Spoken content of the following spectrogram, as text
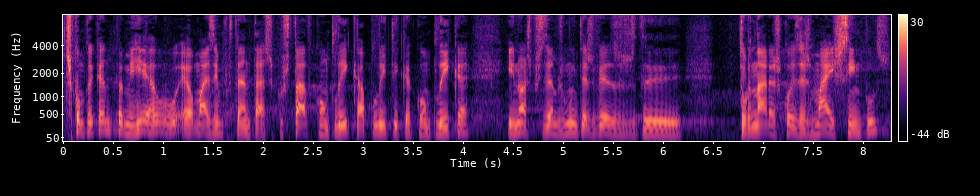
Descomplicando para mim é o, é o, mais importante. Acho que o Estado complica, a política complica e nós precisamos muitas vezes de tornar as coisas mais simples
